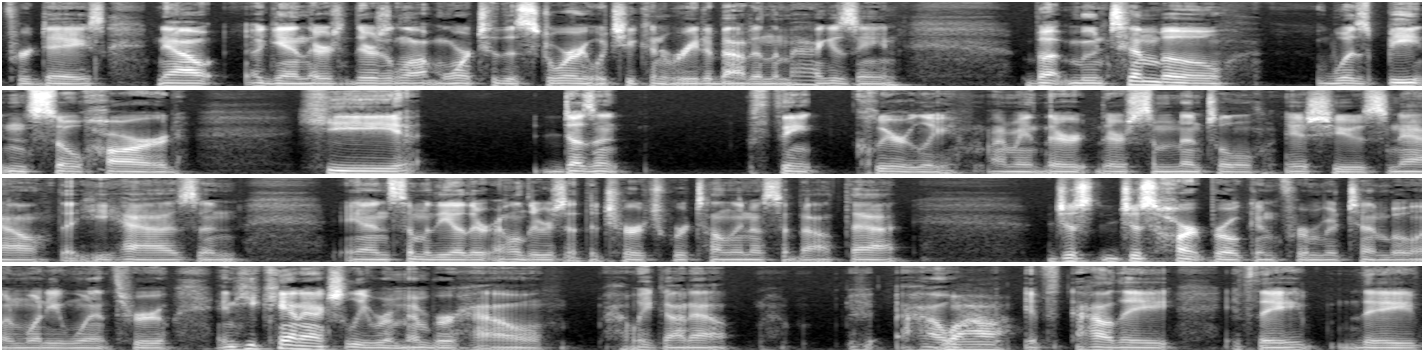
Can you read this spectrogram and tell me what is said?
for days. Now, again, there's there's a lot more to the story which you can read about in the magazine. But Mutimbo was beaten so hard, he doesn't think clearly. I mean, there there's some mental issues now that he has, and and some of the other elders at the church were telling us about that. Just just heartbroken for Mutembo and what he went through, and he can't actually remember how how he got out, how Wow. if how they if they they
